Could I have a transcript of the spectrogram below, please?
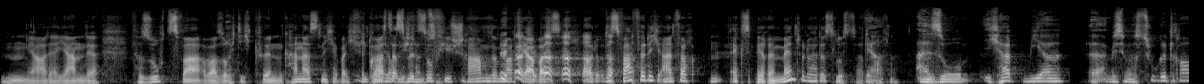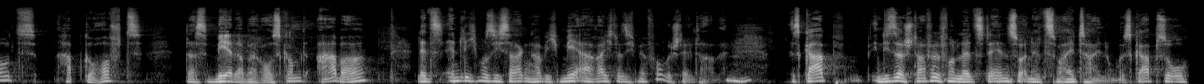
hm, ja, der Jan, der versucht zwar, aber so richtig können kann das nicht. Aber ich finde, du hast das mit so viel Charme gemacht. ja, aber das, aber das, war für dich einfach ein Experiment und du hattest Lust darauf. Ja, ne? also ich habe mir äh, ein bisschen was zugetraut, habe gehofft, dass mehr dabei rauskommt, aber letztendlich muss ich sagen, habe ich mehr erreicht, als ich mir vorgestellt habe. Mhm. Es gab in dieser Staffel von Let's Dance so eine Zweiteilung. Es gab so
